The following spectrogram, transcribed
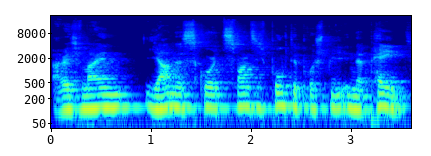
Aber ich meine, Janis scoret 20 Punkte pro Spiel in der Paint.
